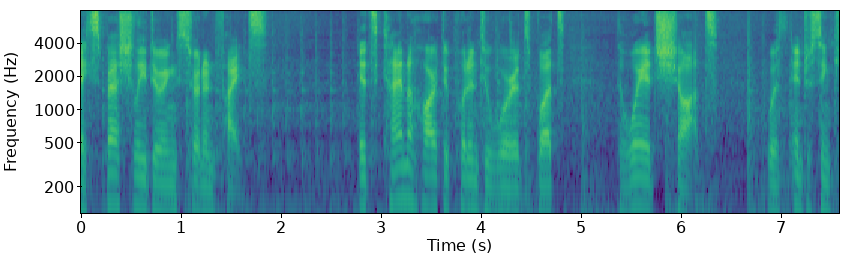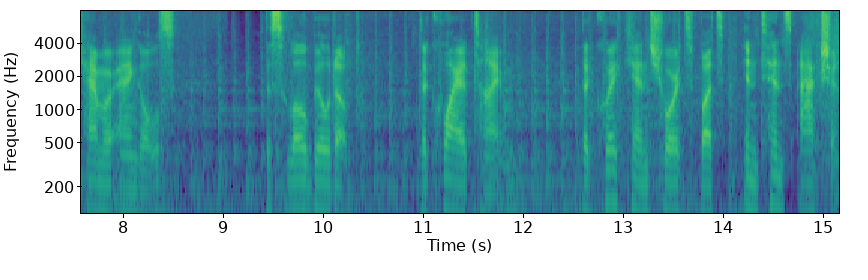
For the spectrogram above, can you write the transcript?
especially during certain fights. It's kinda hard to put into words, but the way it's shot, with interesting camera angles, the slow build up, the quiet time, the quick and short but intense action.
